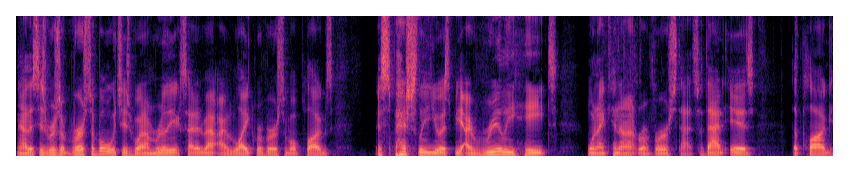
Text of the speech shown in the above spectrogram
Now this is reversible, which is what I'm really excited about. I like reversible plugs, especially USB. I really hate when I cannot reverse that. So that is the plug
